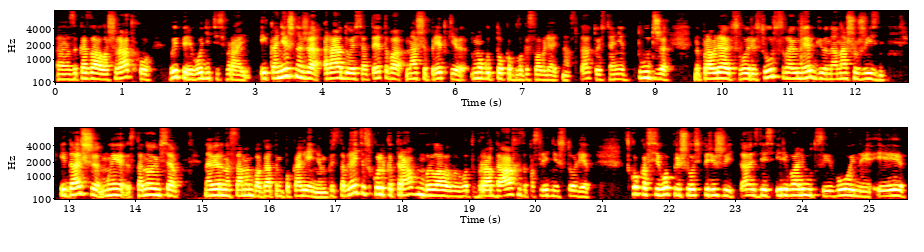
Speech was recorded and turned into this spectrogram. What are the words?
э, заказала шрадху, вы переводитесь в рай. И, конечно же, радуясь от этого, наши предки могут только благословлять нас. Да? То есть они тут же направляют свой ресурс, свою энергию на нашу жизнь. И дальше мы становимся наверное, самым богатым поколением. Представляете, сколько травм было вот в родах за последние сто лет? Сколько всего пришлось пережить, да? Здесь и революции, и войны, и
